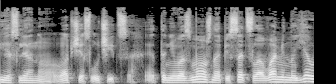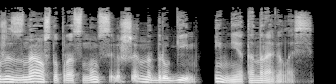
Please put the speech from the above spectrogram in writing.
Если оно вообще случится. Это невозможно описать словами, но я уже знал, что проснусь совершенно другим, и мне это нравилось.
